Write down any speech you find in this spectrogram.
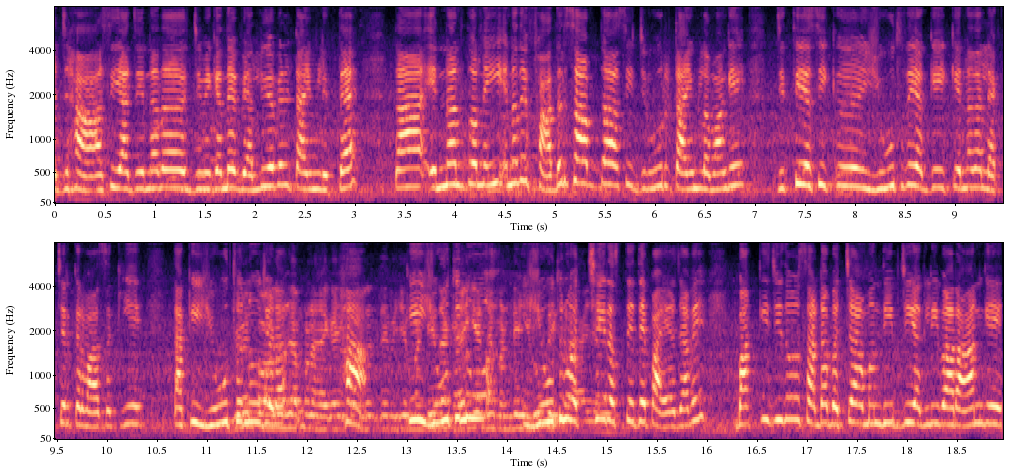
ਅੱਜ ਹਾਂ ਅਸੀਂ ਅੱਜ ਇਹਨਾਂ ਦਾ ਜਿਵੇਂ ਕਹਿੰਦੇ ਵੈਲਿਊਏਬਲ ਟਾਈਮ ਲਿੱਤਾ ਹੈ। ਤਾਂ ਇਹਨਾਂ ਨੂੰ ਤਾਂ ਨਹੀਂ ਇਹਨਾਂ ਦੇ ਫਾਦਰ ਸਾਹਿਬ ਦਾ ਅਸੀਂ ਜ਼ਰੂਰ ਟਾਈਮ ਲਵਾਂਗੇ ਜਿੱਥੇ ਅਸੀਂ ਇੱਕ ਯੂਥ ਦੇ ਅੱਗੇ ਇੱਕ ਇਹਨਾਂ ਦਾ ਲੈਕਚਰ ਕਰਵਾ ਸਕੀਏ ਤਾਂ ਕਿ ਯੂਥ ਨੂੰ ਜਿਹੜਾ ਹਾਂ ਕਿ ਯੂਥ ਨੂੰ ਯੂਥ ਨੂੰ ਅੱਛੇ। ਰਸਤੇ ਤੇ ਪਾਇਆ ਜਾਵੇ। ਬਾਕੀ ਜਦੋਂ ਸਾਡਾ ਬੱਚਾ ਅਮਨਦੀਪ ਜੀ ਅਗਲੀ ਵਾਰ ਆਣਗੇ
